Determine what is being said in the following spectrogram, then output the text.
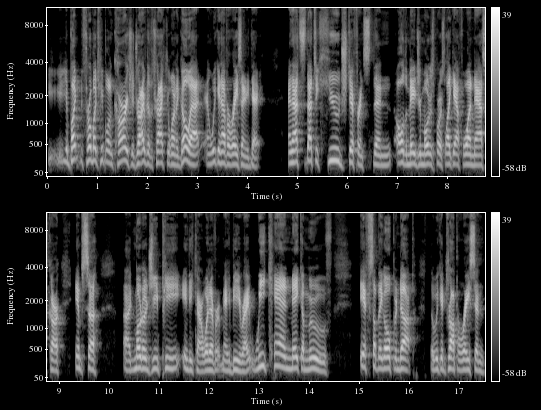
you, you throw a bunch of people in cars, you drive to the track you want to go at, and we can have a race any day. And that's that's a huge difference than all the major motorsports like F1, NASCAR, IMSA, uh, MotoGP, IndyCar, whatever it may be. Right? We can make a move if something opened up that we could drop a race in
